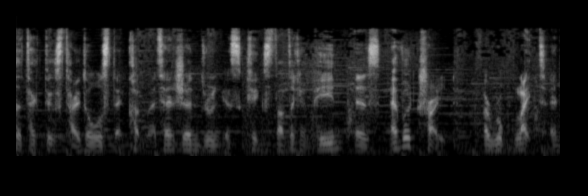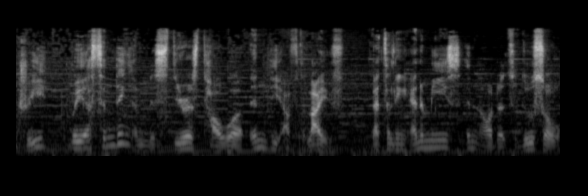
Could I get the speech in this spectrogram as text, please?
The tactics titles that caught my attention during its Kickstarter campaign is Evertried, a roguelite entry where you're ascending a mysterious tower in the afterlife, battling enemies in order to do so.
